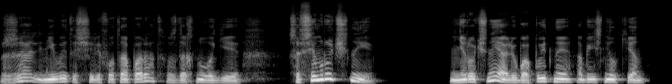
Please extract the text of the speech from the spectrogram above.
Жаль, не вытащили фотоаппарат, вздохнула Гея. Совсем ручные. «Не ручные, а любопытные», — объяснил Кен.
